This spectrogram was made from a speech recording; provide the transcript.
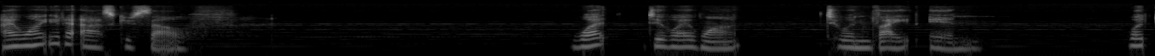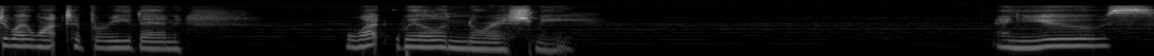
I want you to ask yourself what do I want to invite in? What do I want to breathe in? What will nourish me? And use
